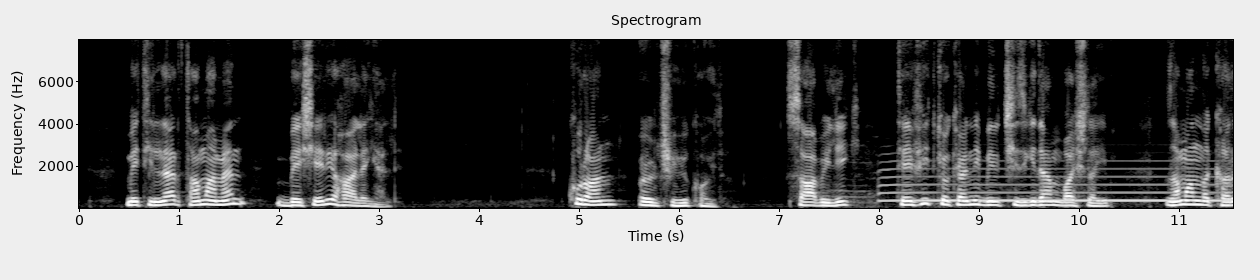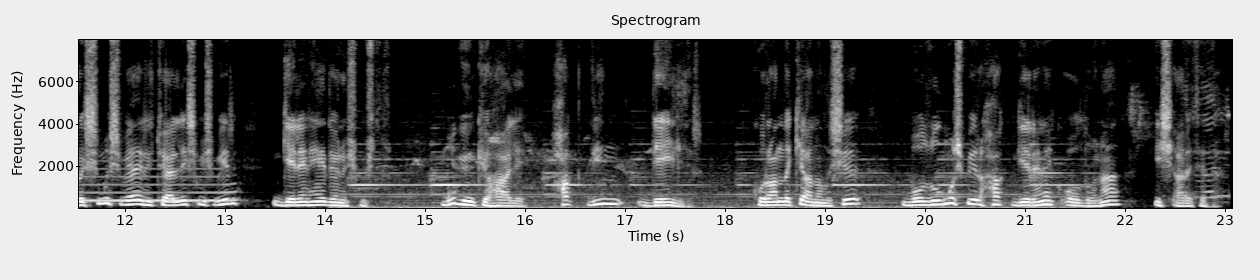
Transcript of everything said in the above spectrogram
Metinler tamamen beşeri hale geldi. Kur'an ölçüyü koydu. Sabilik, tevhid kökenli bir çizgiden başlayıp zamanla karışmış ve ritüelleşmiş bir geleneğe dönüşmüştür. Bugünkü hali hak din değildir. Kur'an'daki anılışı bozulmuş bir hak gelenek olduğuna işaret eder.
